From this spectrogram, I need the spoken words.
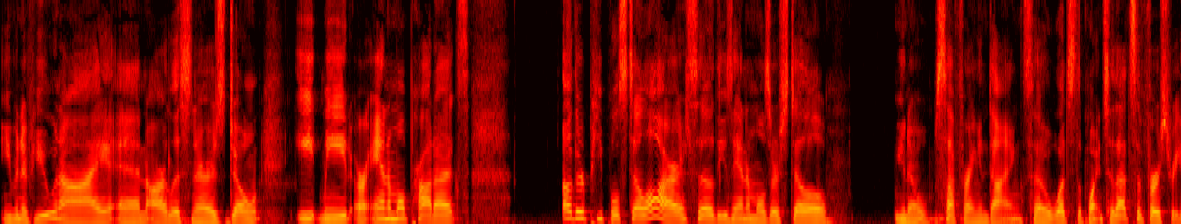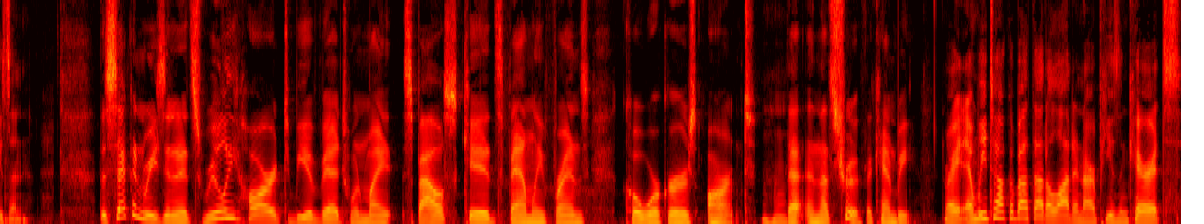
Even if you and I and our listeners don't eat meat or animal products, other people still are. So these animals are still, you know, suffering and dying. So what's the point? So that's the first reason. The second reason it's really hard to be a veg when my spouse, kids, family, friends, coworkers aren't. That and that's true. That can be. Right. And we talk about that a lot in our Peas and Carrots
